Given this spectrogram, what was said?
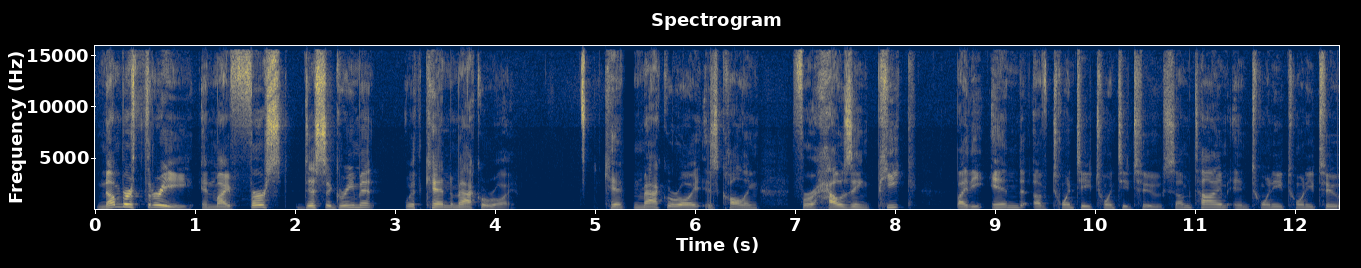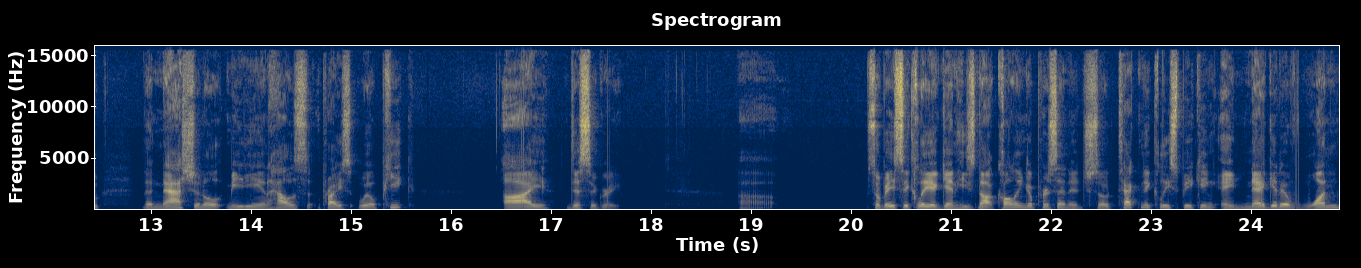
Number three, in my first disagreement with Ken McElroy, Ken McElroy is calling for a housing peak by the end of 2022. Sometime in 2022, the national median house price will peak. I disagree. Uh, so basically, again, he's not calling a percentage. So technically speaking, a negative 1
